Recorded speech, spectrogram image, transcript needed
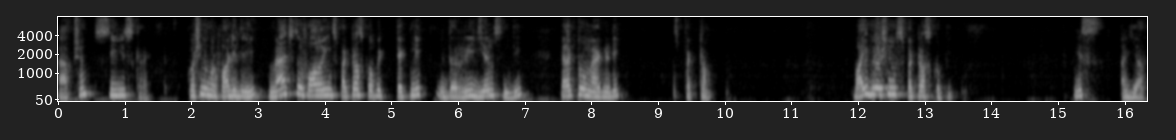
Option C is correct. Question number 43. Match the following spectroscopic technique with the regions in the electromagnetic spectrum. Vibrational spectroscopy is IR.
